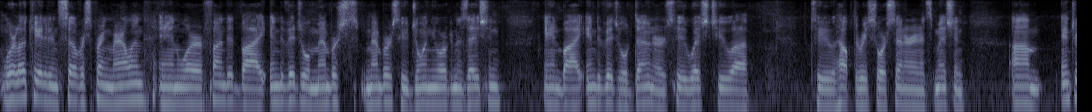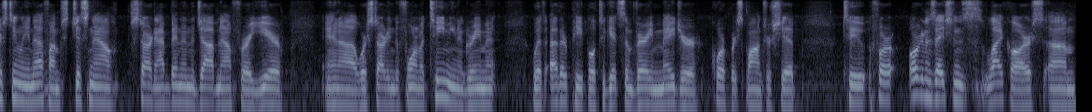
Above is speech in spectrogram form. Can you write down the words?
We're located in Silver Spring, Maryland, and we're funded by individual members members who join the organization, and by individual donors who wish to uh, to help the Resource Center in its mission. Um, interestingly enough, I'm just now starting. I've been in the job now for a year, and uh, we're starting to form a teaming agreement with other people to get some very major corporate sponsorship to for organizations like ours um,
